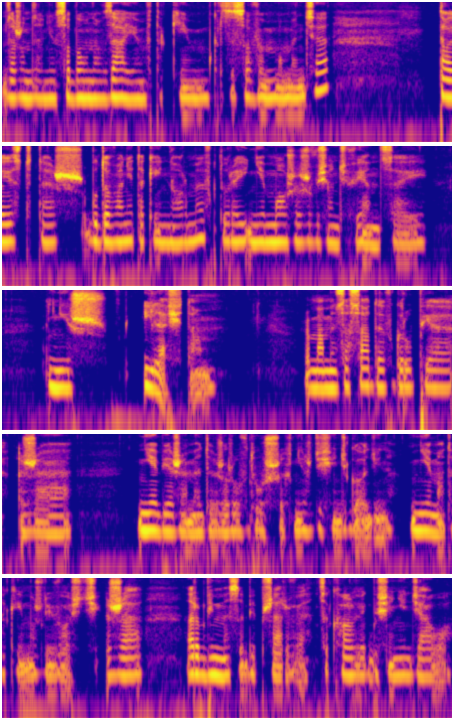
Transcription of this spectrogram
zarządzaniu sobą nawzajem w takim kryzysowym momencie, to jest też budowanie takiej normy, w której nie możesz wziąć więcej niż ileś tam. Że mamy zasadę w grupie, że nie bierzemy dyżurów dłuższych niż 10 godzin. Nie ma takiej możliwości, że robimy sobie przerwy, cokolwiek by się nie działo.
